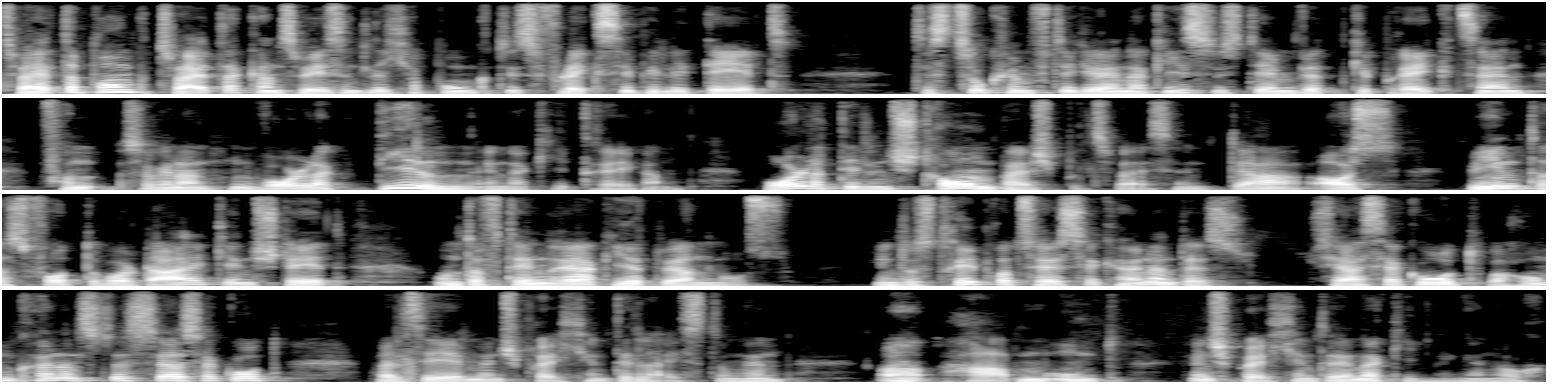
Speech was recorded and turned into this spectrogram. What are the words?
zweiter Punkt, zweiter ganz wesentlicher Punkt ist Flexibilität. Das zukünftige Energiesystem wird geprägt sein von sogenannten volatilen Energieträgern. Volatilen Strom beispielsweise, der aus Wind, aus Photovoltaik entsteht und auf den reagiert werden muss. Industrieprozesse können das sehr, sehr gut. Warum können sie das sehr, sehr gut? Weil sie eben entsprechende Leistungen äh, haben und entsprechende Energiemengen auch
